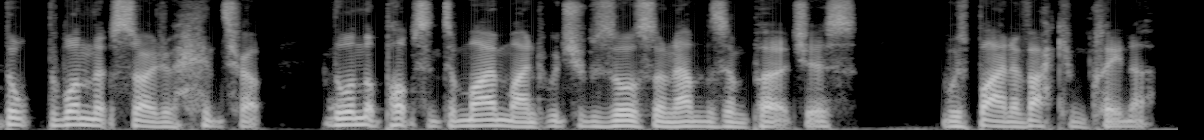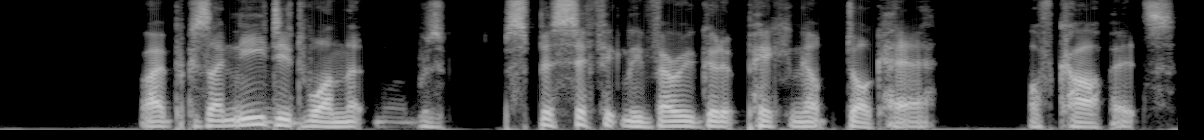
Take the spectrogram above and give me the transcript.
the, the one that, sorry to interrupt, the one that pops into my mind, which was also an Amazon purchase, was buying a vacuum cleaner, right? Because I needed one that was specifically very good at picking up dog hair off carpets.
